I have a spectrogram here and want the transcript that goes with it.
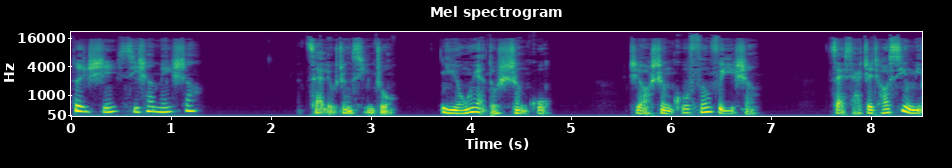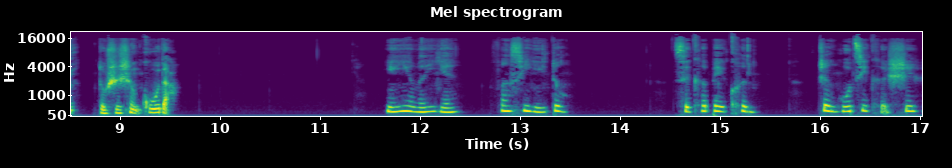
顿时喜上眉梢，在刘正心中，你永远都是圣姑。只要圣姑吩咐一声，在下这条性命都是圣姑的。莹莹闻言，芳心一动。此刻被困，正无计可施。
